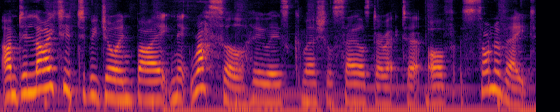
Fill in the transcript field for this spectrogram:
I'm delighted to be joined by Nick Russell, who is Commercial Sales Director of Sonovate.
